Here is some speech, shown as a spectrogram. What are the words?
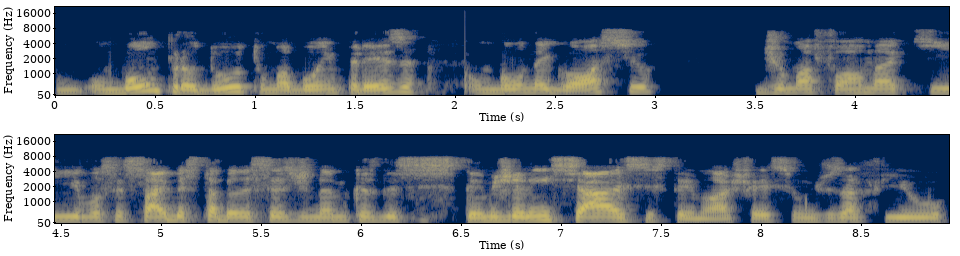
um, um bom produto, uma boa empresa, um bom negócio de uma forma que você saiba estabelecer as dinâmicas desse sistema e gerenciar esse sistema. Eu acho esse um desafio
